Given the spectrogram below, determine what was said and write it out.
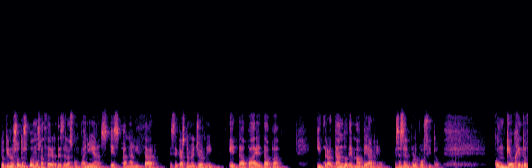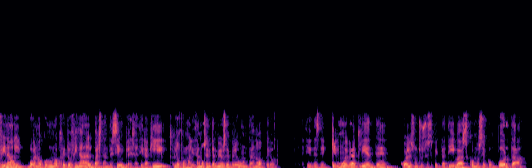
Lo que nosotros podemos hacer desde las compañías es analizar ese Customer Journey etapa a etapa y tratando de mapearlo. Ese es el propósito. ¿Con qué objeto final? Bueno, con un objeto final bastante simple. Es decir, aquí lo formalizamos en términos de pregunta, ¿no? Pero es decir, desde qué mueve al cliente, cuáles son sus expectativas, cómo se comporta,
